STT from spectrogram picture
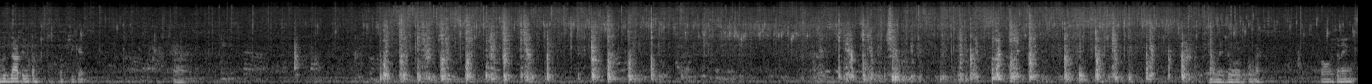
Sunod natin ito, ito chicken. Ayan. Ayan, medyo ito na. So, ito na yung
